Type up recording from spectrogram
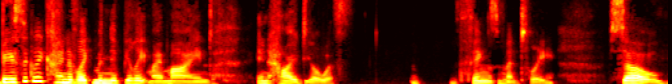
basically kind of like manipulate my mind in how I deal with things mentally. So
